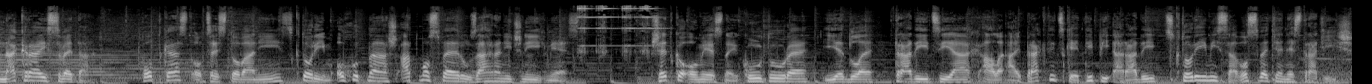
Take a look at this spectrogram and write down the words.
Na kraj sveta. Podcast o cestovaní, s ktorým ochutnáš atmosféru zahraničných miest. Všetko o miestnej kultúre, jedle, tradíciách, ale aj praktické tipy a rady, s ktorými sa vo svete nestratíš.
